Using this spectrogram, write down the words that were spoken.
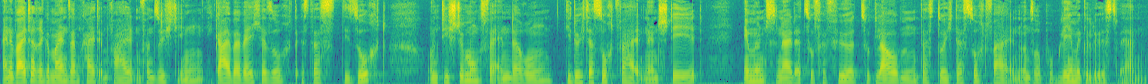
Eine weitere Gemeinsamkeit im Verhalten von Süchtigen, egal bei welcher Sucht, ist, dass die Sucht und die Stimmungsveränderung, die durch das Suchtverhalten entsteht, emotional dazu verführt, zu glauben, dass durch das Suchtverhalten unsere Probleme gelöst werden.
